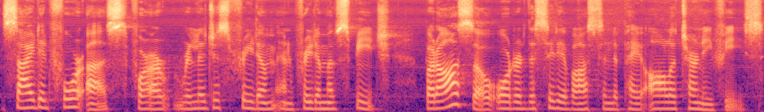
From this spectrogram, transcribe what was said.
sided for us for our religious freedom and freedom of speech but also ordered the city of Austin to pay all attorney fees.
